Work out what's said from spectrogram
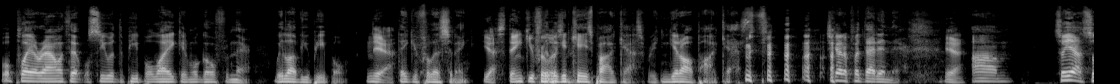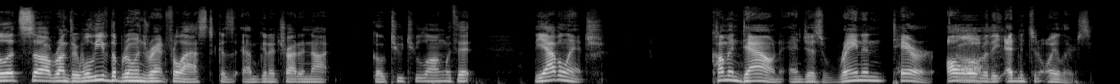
we'll play around with it. We'll see what the people like, and we'll go from there. We love you, people. yeah. Thank you for listening. Yes. Thank you for the listening. Wicked K's podcast, where you can get all podcasts. Just got to put that in there. Yeah. Um. So yeah. So let's uh, run through. We'll leave the Bruins rant for last because I'm gonna try to not go too too long with it. The Avalanche coming down and just raining terror all Oh. over the Edmonton Oilers.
